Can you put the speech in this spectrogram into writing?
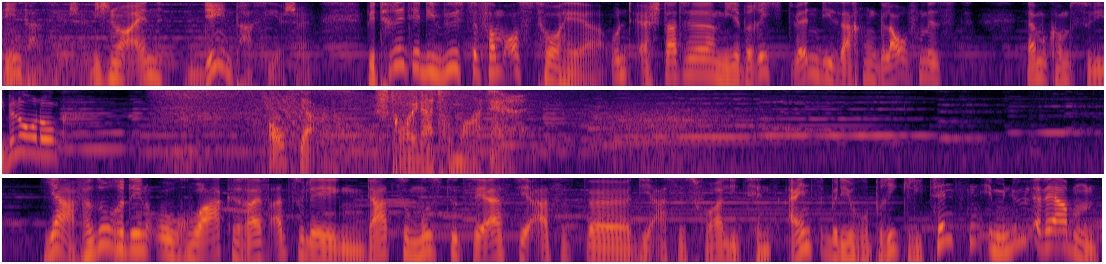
Den Passierschein. Nicht nur einen, den Passierschein. Betrete die Wüste vom Osttor her und erstatte mir Bericht, wenn die Sachen gelaufen ist. Dann bekommst du die Belohnung. Auf Jagd. Streunertomate. Ja, versuche den Oruake-Reif anzulegen. Dazu musst du zuerst die, Assist äh, die Accessoire-Lizenz 1 über die Rubrik Lizenzen im Menü erwerben.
